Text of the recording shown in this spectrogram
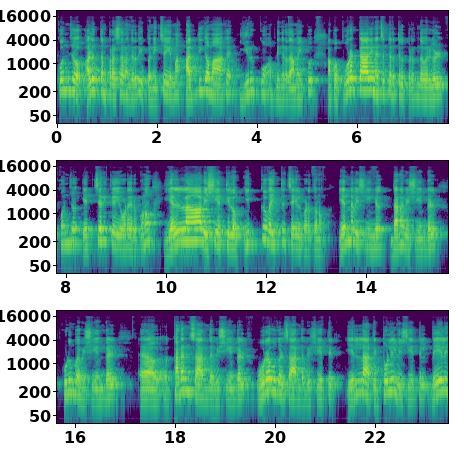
கொஞ்சம் அழுத்தம் பிரஷருங்கிறது இப்போ நிச்சயமாக அதிகமாக இருக்கும் அப்படிங்கிறது அமைப்பு. அப்போ புரட்டாதி நட்சத்திரத்தில் பிறந்தவர்கள் கொஞ்சம் எச்சரிக்கையோடு இருக்கணும். எல்லா விஷயத்திலும் இக்கு வைத்து செயல்படுத்தணும். என்ன விஷயங்கள்? தன விஷயங்கள் குடும்ப விஷயங்கள் கடன் சார்ந்த விஷயங்கள் உறவுகள் சார்ந்த விஷயத்தில் எல்லாத்தையும் தொழில் விஷயத்தில் வேலை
